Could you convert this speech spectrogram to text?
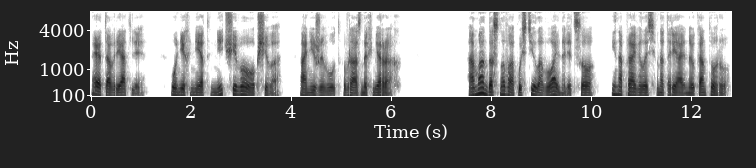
«Это вряд ли. У них нет ничего общего. Они живут в разных мирах». Аманда снова опустила вуаль на лицо и направилась в нотариальную контору.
